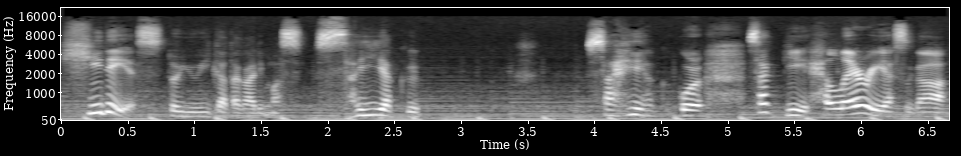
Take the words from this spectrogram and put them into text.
hideous という言い方があります。最悪。最悪。これさっき hilarious が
